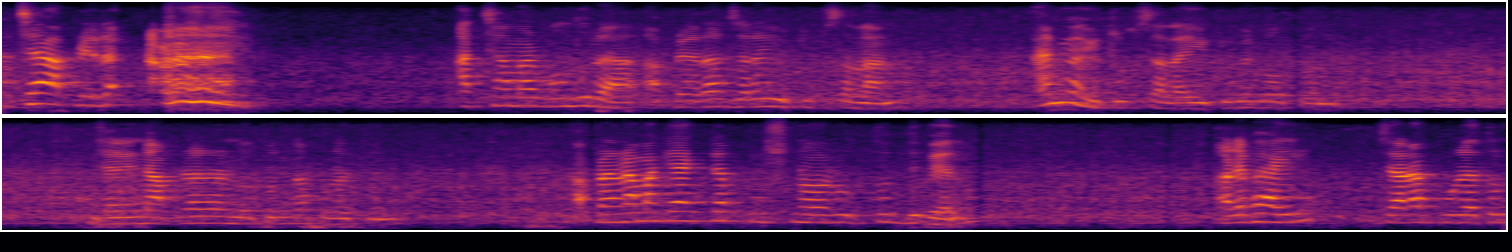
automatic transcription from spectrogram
আচ্ছা আপনারা আচ্ছা আমার বন্ধুরা, আপনারা যারা ইউটিউব চালান, আমিও ইউটিউব চালাই ইউটিউবে নতুন। জানি না আপনারা নতুন না পুরাতন। আপনারা আমাকে একটা প্রশ্নর উত্তর দিবেন। আরে ভাই, যারা পুরাতন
